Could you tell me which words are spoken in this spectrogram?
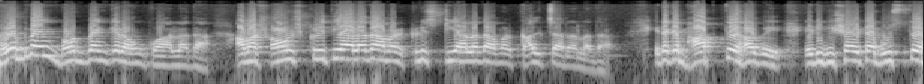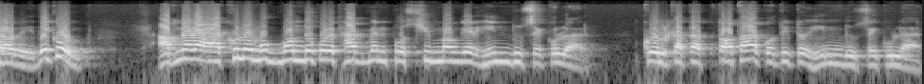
ভোট ব্যাংক, ভোট ব্যাংকের অঙ্ক আলাদা। আমার সংস্কৃতি আলাদা, আমার কৃষ্টি আলাদা, আমার কালচার আলাদা। এটাকে ভাবতে হবে, এটি বিষয়টা বুঝতে হবে। দেখুন, আপনারা এখনও মুখ বন্ধ করে থাকবেন পশ্চিমবঙ্গের হিন্দু সেকুলার। কলকাতার তথাকথিত হিন্দু সেকুলার।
